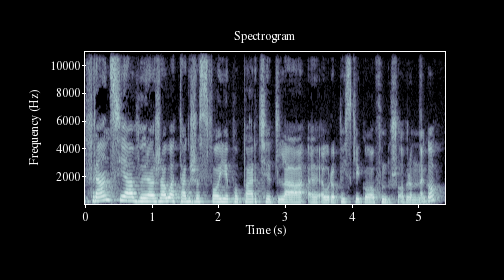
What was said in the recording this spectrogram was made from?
Francja wyrażała także swoje poparcie dla Europejskiego Funduszu Obronnego,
